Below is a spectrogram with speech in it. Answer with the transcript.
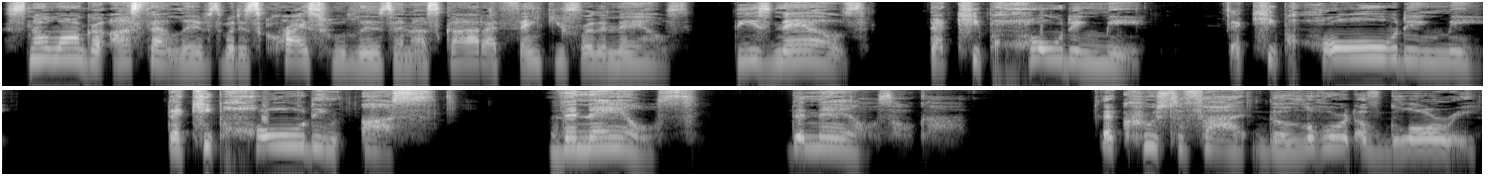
It's no longer us that lives, but it's Christ who lives in us. God, I thank you for the nails. These nails that keep holding me, that keep holding me that keep holding us. The nails, the nails, oh God, that crucified the Lord of glory,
